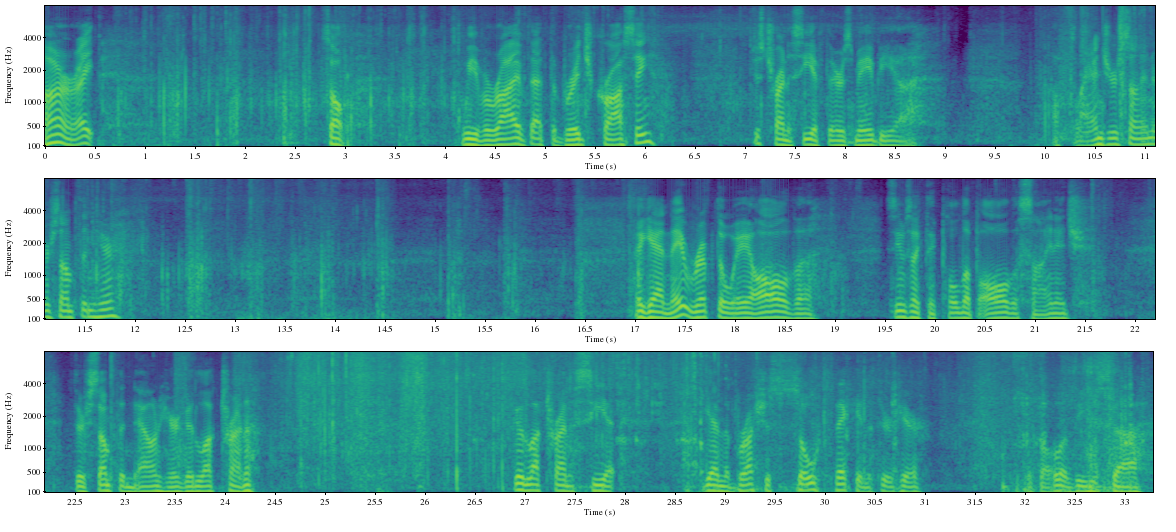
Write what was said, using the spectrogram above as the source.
All right. So we've arrived at the bridge crossing. Just trying to see if there's maybe a, a flanger sign or something here. Again, they ripped away all the, seems like they pulled up all the signage. If there's something down here, good luck trying to, good luck trying to see it. Again, the brush is so thick in through here with all of these, uh,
